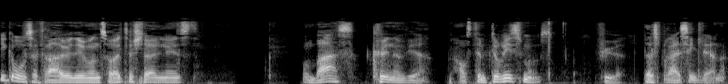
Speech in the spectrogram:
Die große Frage, die wir uns heute stellen, ist, um was können wir aus dem Tourismus für das Pricing lernen?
